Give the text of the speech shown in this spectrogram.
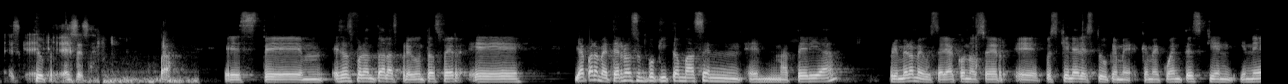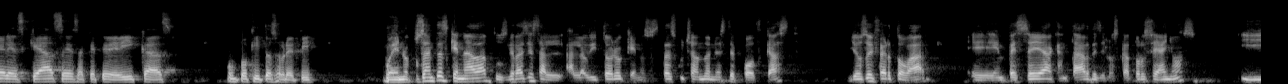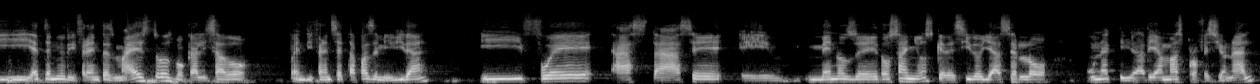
Es que es esa. Va. Este, esas fueron todas las preguntas, Fer. Eh, ya para meternos un poquito más en, materia, primero me gustaría conocer, eh, pues, quién eres tú, que me, que me cuentes quién, quién eres, qué haces, a qué te dedicas, un poquito sobre ti. Bueno, pues antes que nada, pues gracias al, auditorio que nos está escuchando en este podcast. Yo soy Fer Tobar, eh, empecé a cantar desde los 14 años y he tenido diferentes maestros, vocalizado en diferentes etapas de mi vida y fue hasta hace eh, menos de dos años que decido ya hacerlo una actividad ya más profesional,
